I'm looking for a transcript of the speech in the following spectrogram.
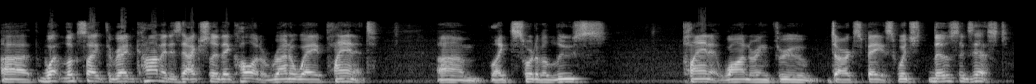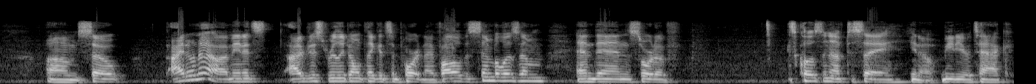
uh, what looks like the red comet is actually they call it a runaway planet, um, like sort of a loose planet wandering through dark space, which those exist. Um, so I don't know. I mean, it's I just really don't think it's important. I follow the symbolism and then sort of it's close enough to say, you know, meteor attack,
